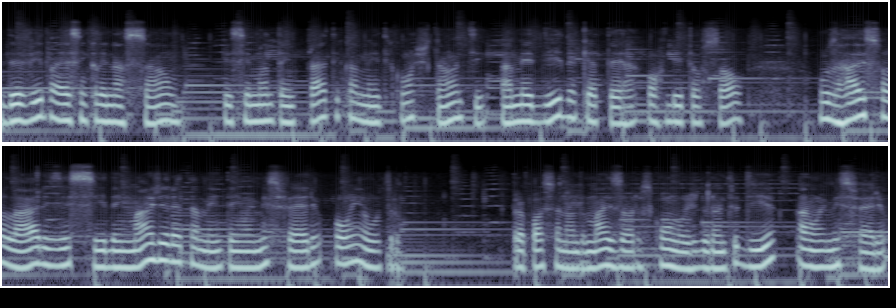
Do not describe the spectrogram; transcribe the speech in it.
Devido a essa inclinação, que se mantém praticamente constante à medida que a Terra orbita o Sol, os raios solares incidem mais diretamente em um hemisfério ou em outro, proporcionando mais horas com luz durante o dia a um hemisfério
